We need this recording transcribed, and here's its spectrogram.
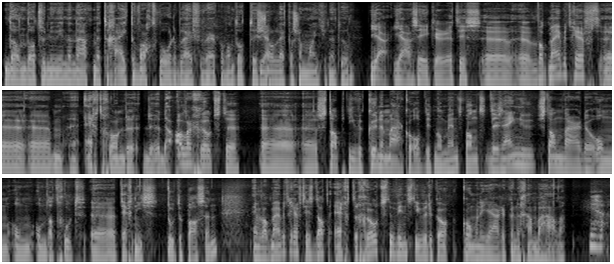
Dan dat we nu inderdaad met de geëikte wachtwoorden blijven werken. Want dat is Ja. zo lekker zo'n mandje natuurlijk. Ja, ja, zeker. Het is eh, eh, wat mij betreft eh, ehm, echt gewoon de, de, de allergrootste eh, eh, stap die we kunnen maken op dit moment. Want er zijn nu standaarden om, om, om dat goed eh, technisch toe te passen. En wat mij betreft is dat echt de grootste winst die we de ko- komende jaren kunnen gaan behalen. Ja.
